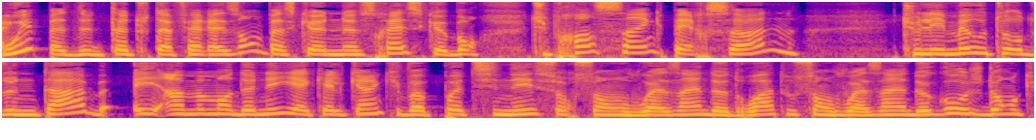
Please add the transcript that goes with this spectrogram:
Oui, tu as tout à fait raison, parce que ne serait-ce que, bon, tu prends cinq personnes, tu les mets autour d'une table et à un moment donné, il y a quelqu'un qui va potiner sur son voisin de droite ou son voisin de gauche. Donc,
